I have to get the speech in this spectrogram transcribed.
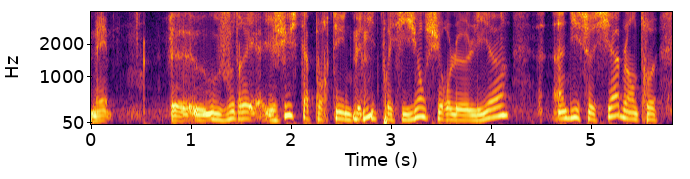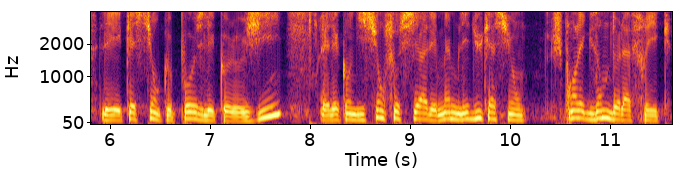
Mais où je voudrais juste apporter une petite précision sur le lien indissociable entre les questions que pose l'écologie et les conditions sociales et même l'éducation. Je prends l'exemple de l'Afrique.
